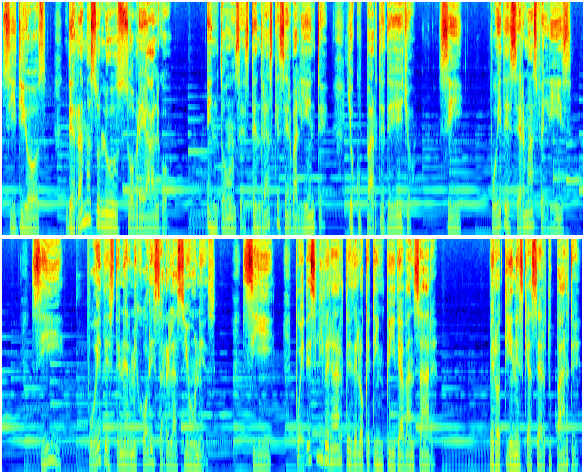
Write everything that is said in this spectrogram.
Si Dios derrama su luz sobre algo, entonces tendrás que ser valiente y ocuparte de ello. Sí, puedes ser más feliz. Sí, puedes tener mejores relaciones. Sí, puedes liberarte de lo que te impide avanzar. Pero tienes que hacer tu parte.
